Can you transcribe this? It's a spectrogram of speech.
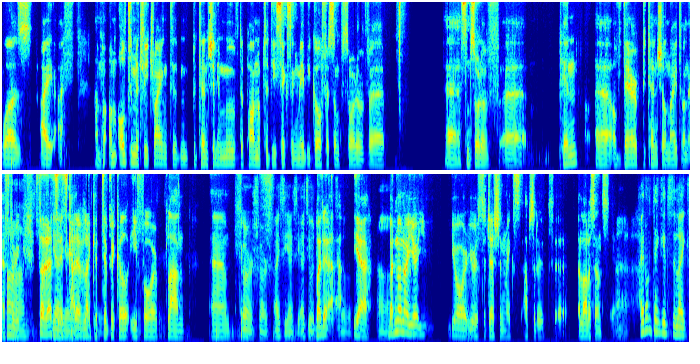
was I. I I'm, I'm ultimately trying to potentially move the pawn up to d6 and maybe go for some sort of uh, uh, some sort of uh, pin uh, of their potential knight on f3. Ah, So that's Yeah, it's yeah, kind yeah. of like a typical e4 plan. Um, sure, sure. I see, I see, I see what. But, uh, yeah, uh, but no, no, your your your suggestion makes absolute uh, a lot of sense. uh, I don't think it's like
